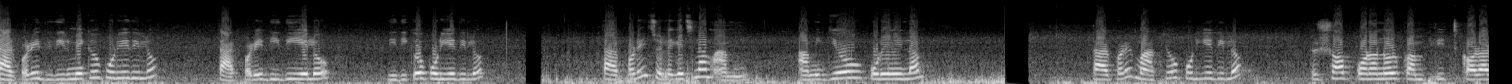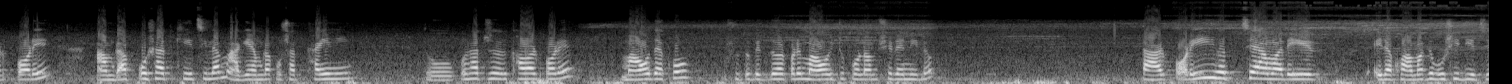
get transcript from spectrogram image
তারপরে দিদির মেয়েকেও পরিয়ে দিল। তারপরে দিদি এলো, দিদিকেও পরিয়ে দিল। তারপরে চলে গেছিলাম আমি। আমি গিয়েও পরে নিলাম। তারপরে মাকেও পরিয়ে দিল। তো সব পড়ানোর কমপ্লিট করার পরে আমরা প্রসাদ খেয়েছিলাম। আগে আমরা প্রসাদ খাইনি। তো প্রসাদ টসাদ খাওয়ার পরে মাও দেখো, সুতো বেঁধে দেওয়ার পরে মাও একটু প্রণাম সেরে নিল। তারপরেই হচ্ছে আমাদের এই দেখো আমাকে বসিয়ে দিয়েছে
